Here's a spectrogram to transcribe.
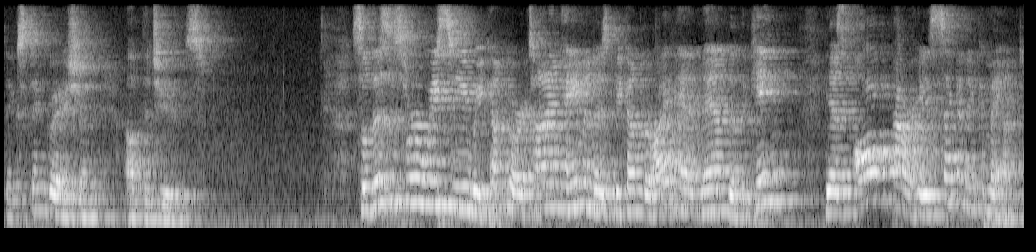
the extinguishing of the Jews. So this is where we see, we come to our time, Haman has become the right-hand man to the king. He has all the power. He is second in command.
